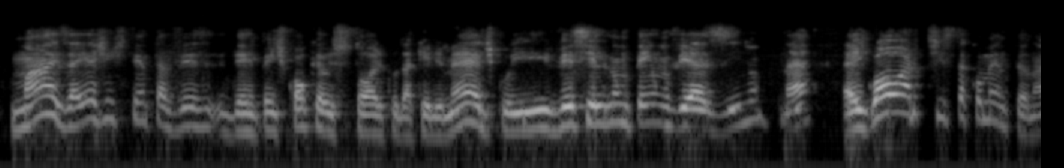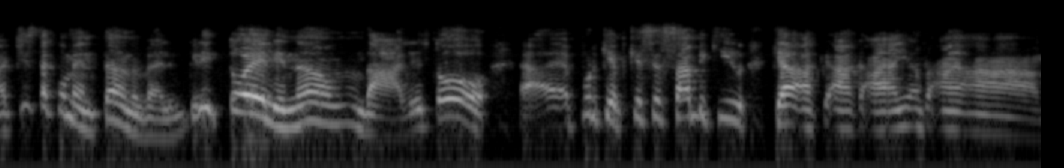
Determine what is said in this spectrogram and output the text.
Mas aí a gente tenta ver, de repente, qual que é o histórico daquele médico e ver se ele não tem um viezinho, né? É igual o artista comentando. O artista comentando, velho, gritou ele não, não dá. Gritou. É, por quê? Porque você sabe que, que a, a, a, a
